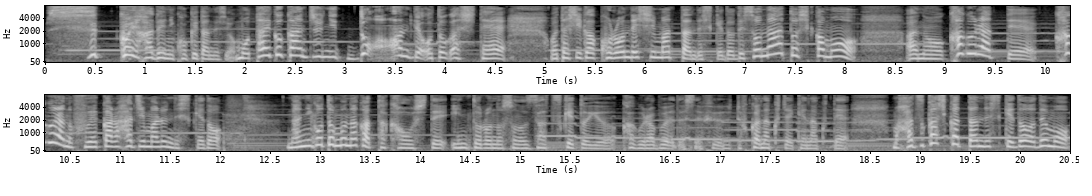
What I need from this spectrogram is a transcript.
すっごい派手にこけたんですよ。もう体育館中にドーンって音がして、私が転んでしまったんですけど、で、その後しかも、あの、神楽って、神楽の笛から始まるんですけど、何事もなかった顔してイントロのその「雑け」という神楽笛ですね。ふーって吹かなくちゃいけなくて、まあ、恥ずかしかったんですけどでも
